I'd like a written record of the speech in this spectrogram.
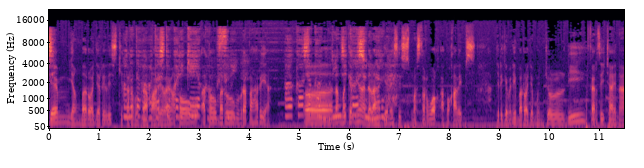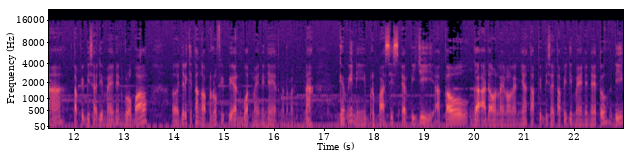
game yang baru aja rilis sekitar beberapa hari lalu atau atau baru beberapa hari ya. Eh, nama gamenya adalah Genesis Masterwork Apocalypse. Jadi game ini baru aja muncul di versi China, tapi bisa dimainin global. Eh, jadi kita nggak perlu VPN buat maininnya ya teman-teman. Nah, game ini berbasis RPG atau nggak ada online-onlinenya, tapi bisa tapi dimaininnya itu di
